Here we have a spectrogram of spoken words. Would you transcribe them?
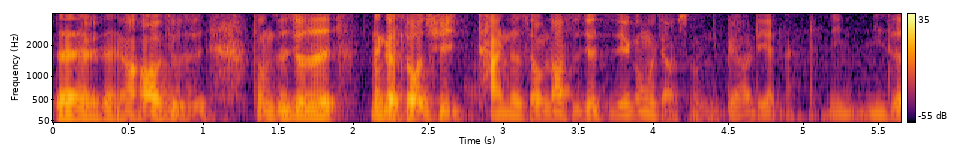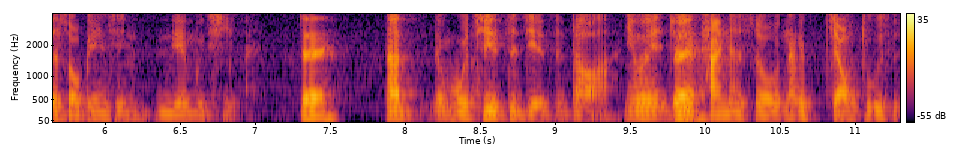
对对对。然后就是，总之就是那个时候去弹的时候，老师就直接跟我讲说：“你不要练了，你你这手变形，你练不起来。”对。那我其实自己也知道啊，因为就是弹的时候那个角度是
